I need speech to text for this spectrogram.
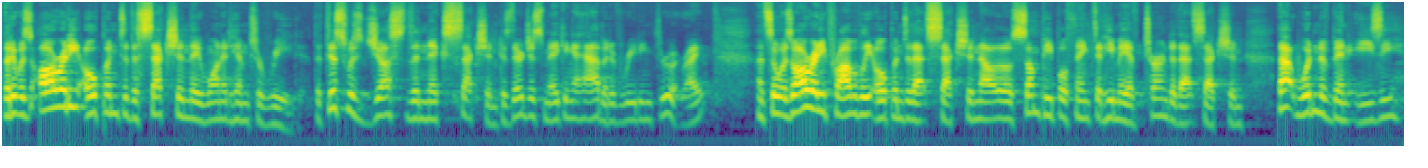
that it was already open to the section they wanted him to read. That this was just the next section, because they're just making a habit of reading through it, right? And so it was already probably open to that section. Now, although some people think that he may have turned to that section, that wouldn't have been easy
